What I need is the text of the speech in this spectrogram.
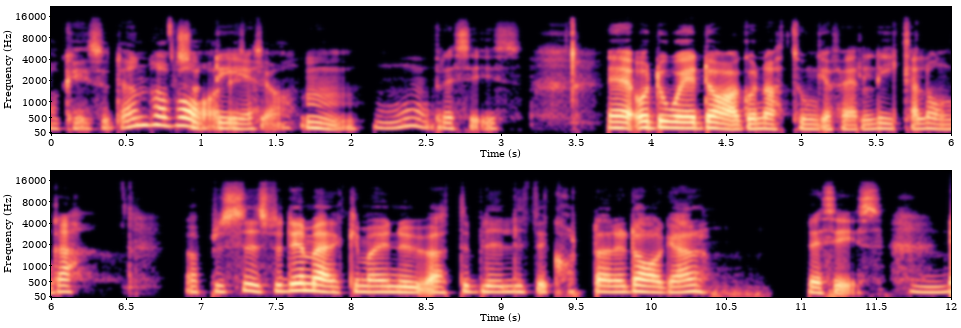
Okej, så den har varit det- ja. Mm, Mm. precis. Eh, och då är dag och natt ungefär lika långa. Ja, precis, för det märker man ju nu att det blir lite kortare dagar. Precis. Mm.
